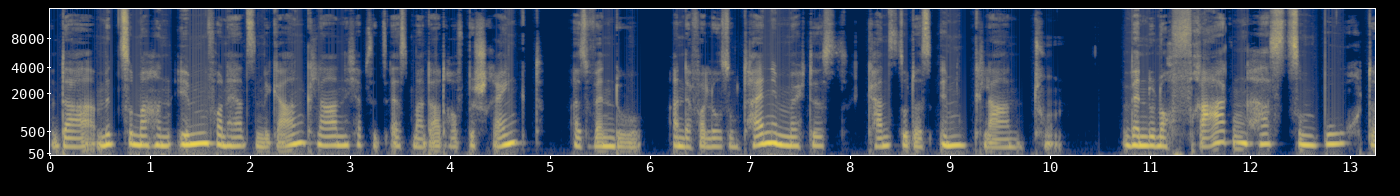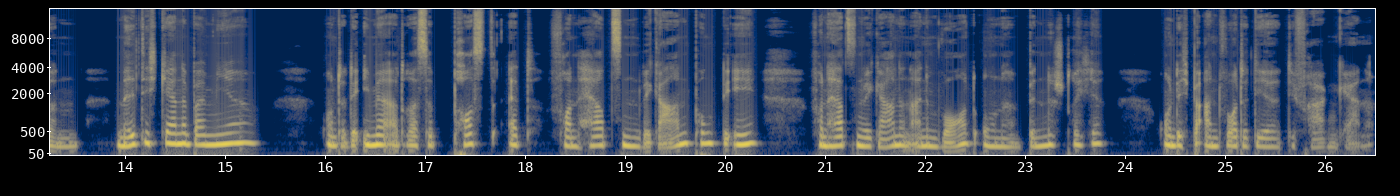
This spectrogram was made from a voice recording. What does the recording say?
da mitzumachen im von Herzen vegan Clan. Ich habe es jetzt erstmal darauf beschränkt. Also wenn du an der Verlosung teilnehmen möchtest, kannst du das im Clan tun. Wenn du noch Fragen hast zum Buch, dann melde dich gerne bei mir unter der E-Mail-Adresse post von von Herzen vegan in einem Wort ohne Bindestriche und ich beantworte dir die Fragen gerne.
